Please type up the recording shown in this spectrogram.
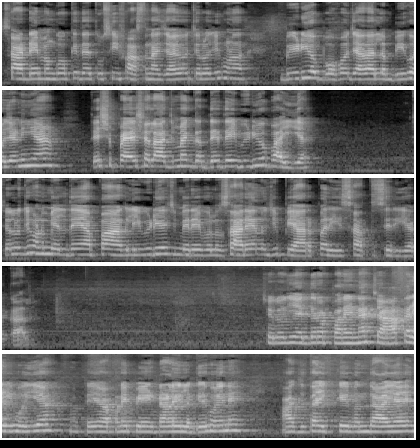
ਸਾਡੇ ਮੰਗੋ ਕਿਤੇ ਤੁਸੀਂ ਫਸ ਨਾ ਜਾਇਓ। ਚਲੋ ਜੀ, ਹੁਣ ਵੀਡੀਓ ਬਹੁਤ ਜ਼ਿਆਦਾ ਲੰਬੀ ਹੋ ਜਾਣੀ ਆ ਤੇ ਸਪੈਸ਼ਲ ਅੱਜ ਮੈਂ ਗੱਦੇ ਤੇ ਵੀਡੀਓ ਪਾਈ ਆ। ਚਲੋ ਜੀ, ਹੁਣ ਮਿਲਦੇ ਆ ਆਪਾਂ ਅਗਲੀ ਵੀਡੀਓ 'ਚ। ਮੇਰੇ ਵੱਲੋਂ ਸਾਰਿਆਂ ਨੂੰ ਜੀ ਪਿਆਰ ਭਰੀ ਸਤਿ ਸ੍ਰੀ ਅਕਾਲ। ਚਲੋ ਜੀ, ਇੱਧਰ ਆਪਾਂ ਨੇ ਨਾ ਚਾਹ ਧਰੀ ਹੋਈ ਆ ਤੇ ਆਪਣੇ ਪੇਂਟ ਵਾਲੇ ਲੱਗੇ ਹੋਏ ਨੇ। ਅੱਜ ਤਾਂ ਇੱਕੇ ਬੰਦਾ ਆਇਆ ਏ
